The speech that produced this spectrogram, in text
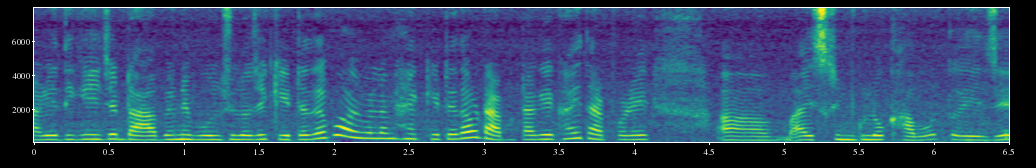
আর এদিকে এই যে ডাব এনে বলছিলো যে কেটে দেবো, আমি বললাম হ্যাঁ কেটে দাও ডাবটাকে খাই, তারপরে আইসক্রিমগুলো খাব। তো এই যে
